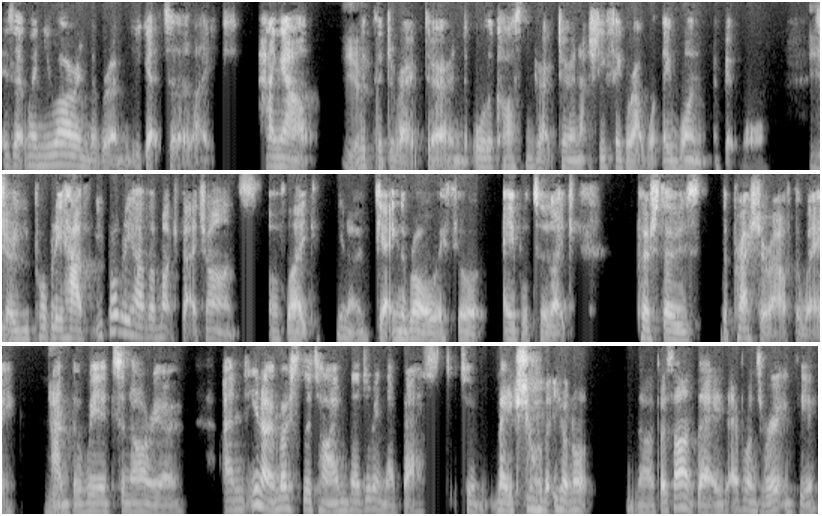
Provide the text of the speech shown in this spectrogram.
is that when you are in the room you get to like hang out yeah. with the director and all the casting director and actually figure out what they want a bit more yeah. so you probably have you probably have a much better chance of like you know getting the role if you're able to like push those the pressure out of the way and the weird scenario and you know most of the time they're doing their best to make sure that you're not nervous, aren't they? Everyone's rooting for you.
